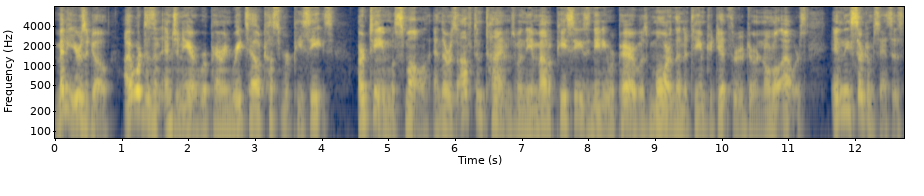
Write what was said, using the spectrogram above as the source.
Many years ago, I worked as an engineer repairing retail customer PCs. Our team was small, and there was often times when the amount of PCs needing repair was more than the team could get through during normal hours. In these circumstances,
